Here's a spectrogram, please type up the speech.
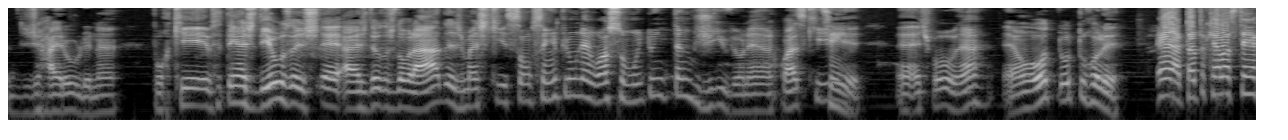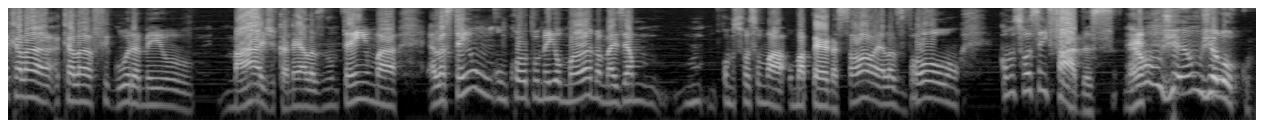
de Hyrule, né? Porque você tem as deusas, é, as deusas douradas, mas que são sempre um negócio muito intangível, né? Quase que. É, é, tipo, né? É um outro, outro rolê. É, tanto que elas têm aquela, aquela figura meio mágica, né? Elas não têm uma. Elas têm um, um corpo meio humano, mas é um, como se fosse uma, uma perna só, elas voam, como se fossem fadas. Né? É um, é um geloco.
